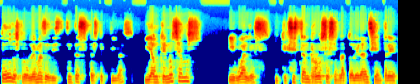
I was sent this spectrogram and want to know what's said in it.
todos los problemas de distintas perspectivas y aunque no seamos iguales y que existan roces en la tolerancia entre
